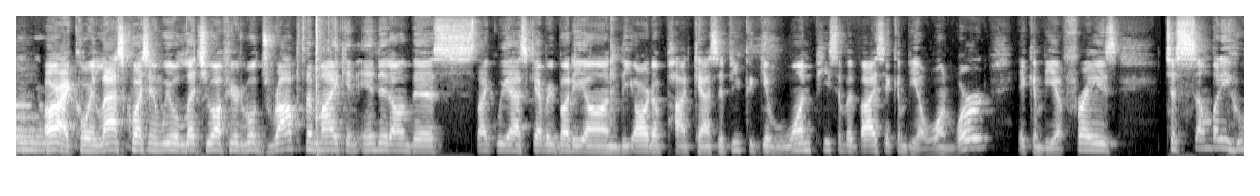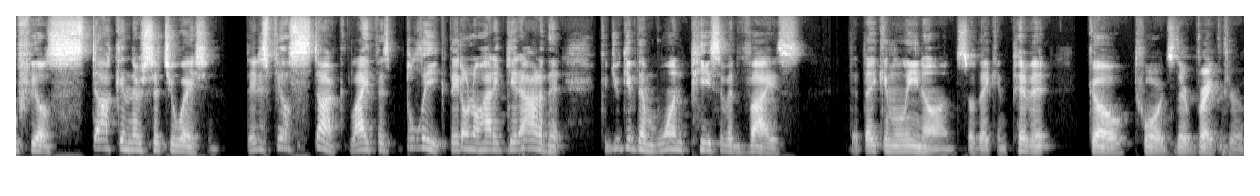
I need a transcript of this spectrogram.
Mhm. All right, Cori, last question. We will let you off here. We'll drop the mic and end it on this. Like we ask everybody on the Art of Podcast, if you could give one piece of advice, it can be a one word, it can be a phrase to somebody who feels stuck in their situation. They just feel stuck. Life is bleak. They don't know how to get out of it. Could you give them one piece of advice that they can lean on so they can pivot, go towards their breakthrough?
